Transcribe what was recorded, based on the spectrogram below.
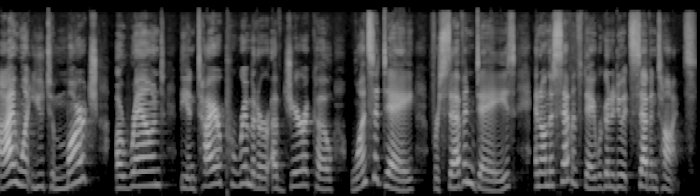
I want you to march around the entire perimeter of Jericho once a day for seven days. And on the seventh day, we're going to do it seven times.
